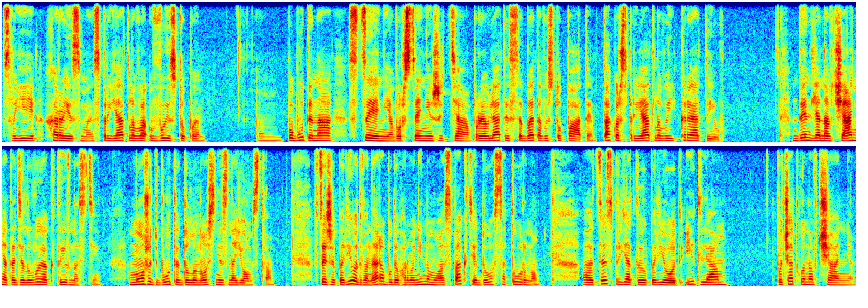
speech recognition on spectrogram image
своєї харизми, сприятливі виступи, ем, побути на сцені або сцені життя, проявляти себе та виступати. Також сприятливий креатив, день для навчання та ділової активності. Можуть бути доленосні знайомства. В цей же період Венера буде в гармонійному аспекті до Сатурну. Е, Це сприятливий період і для початку навчання,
